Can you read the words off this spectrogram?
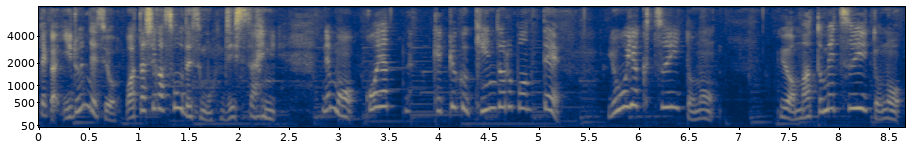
てかいるんですよ。私がそうですもん、実際に。でも、こうやって、結局、Kindle 本って、要約ツイートの、要はまとめツイートの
